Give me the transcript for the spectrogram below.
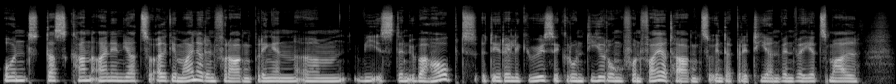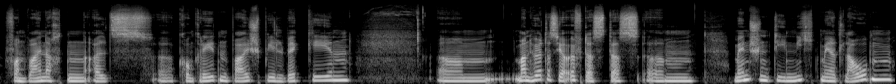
Und das kann einen ja zu allgemeineren Fragen bringen. Ähm, wie ist denn überhaupt die religiöse Grundierung von Feiertagen zu interpretieren, wenn wir jetzt mal von Weihnachten als äh, konkreten Beispiel weggehen? Ähm, man hört das ja öfters, dass ähm, Menschen, die nicht mehr glauben,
